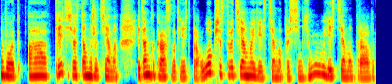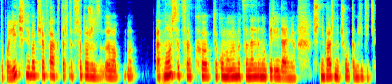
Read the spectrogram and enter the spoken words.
Вот. А третья часть там уже тема. И там как раз вот есть про общество тема, есть тема про семью, есть тема про вот такой личный вообще фактор. Это все тоже э, относится к такому эмоциональному перееданию. Потому что неважно, что вы там едите.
